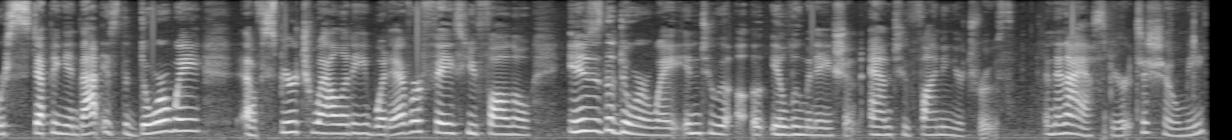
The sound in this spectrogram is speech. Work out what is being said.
We're stepping in. That is the doorway of spirituality. Whatever faith you follow is the doorway into uh, illumination and to finding your truth. And then I asked Spirit to show me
